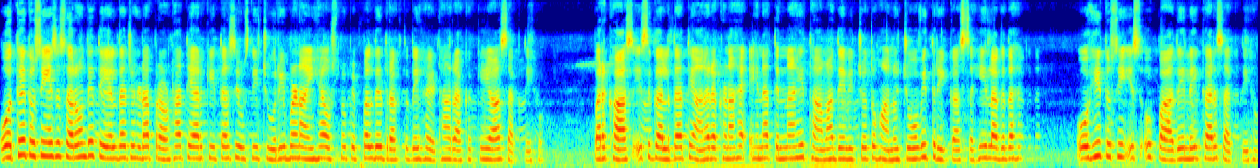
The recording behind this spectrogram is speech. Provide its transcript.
ਉੱਥੇ ਤੁਸੀਂ ਇਸ ਸਰੋਂ ਦੇ ਤੇਲ ਦਾ ਜਿਹੜਾ ਪਰੌਂਠਾ ਤਿਆਰ ਕੀਤਾ ਸੀ ਉਸ ਦੀ ਚੂਰੀ ਬਣਾਈ ਹੈ, ਉਸ ਨੂੰ ਪਿੱਪਲ ਦੇ ਦਰਖਤ ਦੇ ਹੇਠਾਂ ਰੱਖ ਕੇ ਆ ਸਕਦੇ ਹੋ। ਪਰ ਖਾਸ ਇਸ ਗੱਲ ਦਾ ਧਿਆਨ ਰੱਖਣਾ ਹੈ, ਇਹਨਾਂ ਤਿੰਨਾਂ ਹੀ ਥਾਵਾਂ ਦੇ ਵਿੱਚੋਂ ਤੁਹਾਨੂੰ ਜੋ ਵੀ ਤਰੀਕਾ ਸਹੀ ਲੱਗਦਾ ਹੈ, ਉਹੀ ਤੁਸੀਂ ਇਸ ਉਪਾਅ ਦੇ ਲਈ ਕਰ ਸਕਦੇ ਹੋ।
